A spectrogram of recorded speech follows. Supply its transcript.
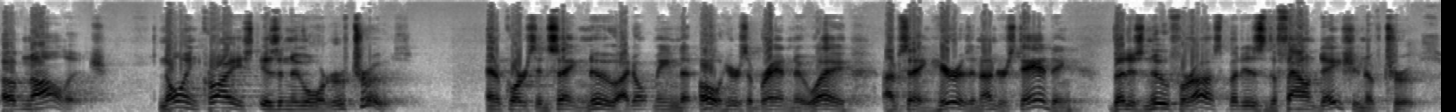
of knowledge. Knowing Christ is a new order of truth. And of course, in saying new, I don't mean that, oh, here's a brand new way. I'm saying here is an understanding that is new for us, but is the foundation of truth.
